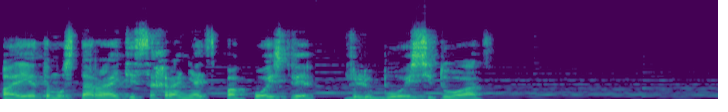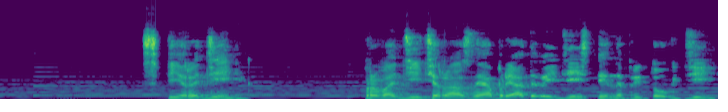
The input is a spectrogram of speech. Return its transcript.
Поэтому старайтесь сохранять спокойствие в любой ситуации. Сфера денег. Проводите разные обрядовые действия на приток денег.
